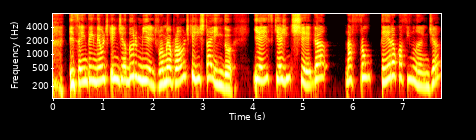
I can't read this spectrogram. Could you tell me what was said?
e sem entender onde que a gente ia dormir. A gente falou, meu, pra onde que a gente tá indo? E é isso que a gente chega na fronteira com a Finlândia,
